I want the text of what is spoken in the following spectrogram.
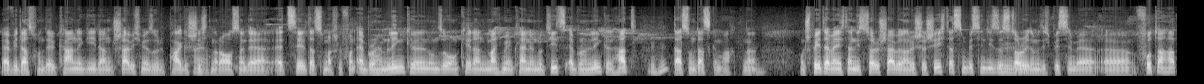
ja, wie das von Dale Carnegie, dann schreibe ich mir so ein paar Geschichten ah, ja. raus. Ne? Der erzählt da zum Beispiel von Abraham Lincoln und so. Okay, dann mache ich mir eine kleine Notiz. Abraham Lincoln hat mhm. das und das gemacht. Ne? Mhm. Und später, wenn ich dann die Story schreibe, dann recherchiere ich das ein bisschen, diese. Story, damit ich ein bisschen mehr äh, Futter habe.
